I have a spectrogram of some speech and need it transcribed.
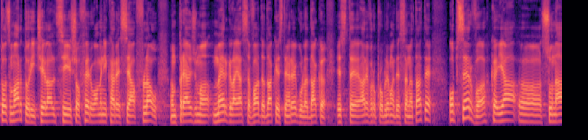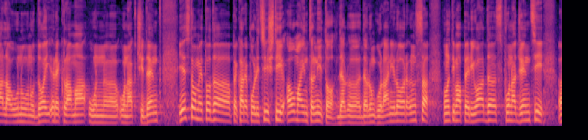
toți martorii, ceilalți șoferi, oamenii care se aflau în preajmă, merg la ea să vadă dacă este în regulă, dacă este, are vreo problemă de sănătate, observă că ea uh, suna la 112, reclama un, uh, un accident. Este o metodă pe care polițiștii au mai întâlnit-o de, uh, de lungul anilor, însă în ultima perioadă, spun agenții, uh,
